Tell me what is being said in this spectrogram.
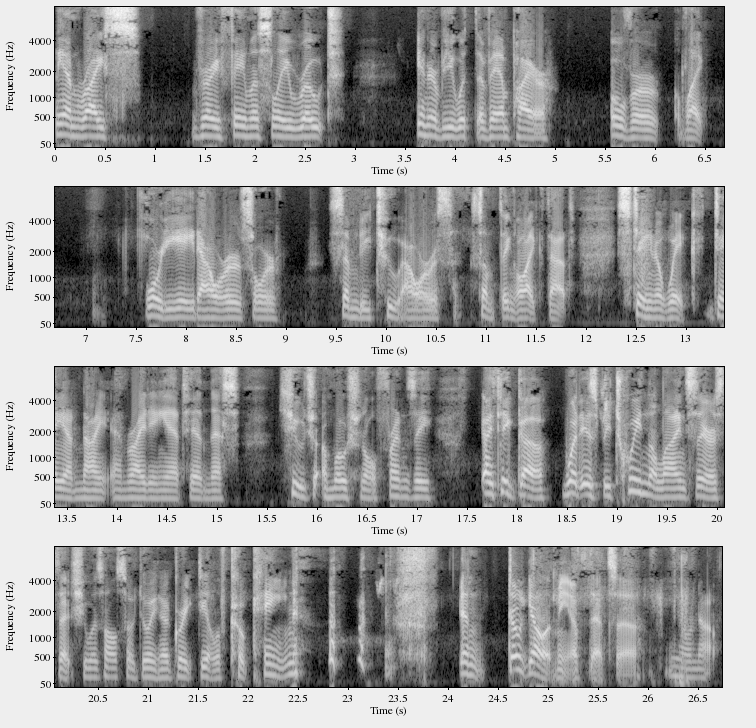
Anne Rice very famously wrote Interview with the Vampire over like 48 hours or 72 hours, something like that, staying awake day and night and writing it in this huge emotional frenzy. I think uh, what is between the lines there is that she was also doing a great deal of cocaine. and don't yell at me if that's uh, you know not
